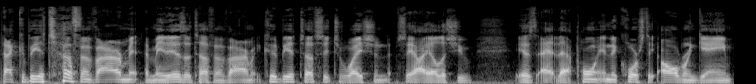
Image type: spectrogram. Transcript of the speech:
that could be a tough environment. I mean, it is a tough environment. It could be a tough situation. See how LSU is at that point, and of course the Auburn game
